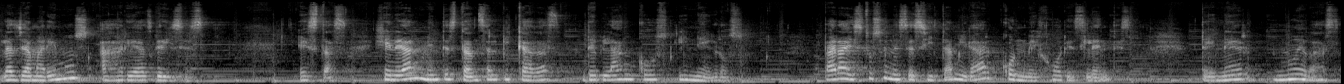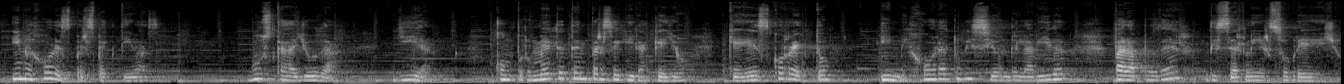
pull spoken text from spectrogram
las llamaremos áreas grises. Estas generalmente están salpicadas de blancos y negros. Para esto se necesita mirar con mejores lentes, tener nuevas y mejores perspectivas. Busca ayuda, guía, comprométete en perseguir aquello que es correcto y mejora tu visión de la vida para poder discernir sobre ello.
